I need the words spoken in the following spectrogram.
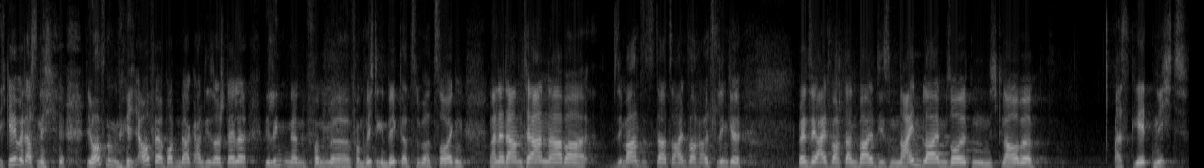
ich gebe das nicht, die Hoffnung nicht auf, Herr Boddenberg, an dieser Stelle, die LINKEN dann vom, äh, vom richtigen Weg dazu überzeugen. Meine Damen und Herren, aber Sie machen es dazu einfach als LINKE, wenn Sie einfach dann bei diesem Nein bleiben sollten. Ich glaube, es geht nicht,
